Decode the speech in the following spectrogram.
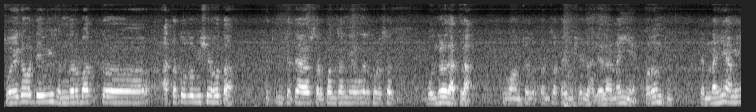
सोयगाव देवी संदर्भात आता तो जो विषय होता की तुमच्या त्या सरपंचांनी वगैरे थोडासा गोंधळ घातला किंवा आमच्या लोकांचा काही विषय झालेला नाही आहे परंतु त्यांनाही आम्ही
